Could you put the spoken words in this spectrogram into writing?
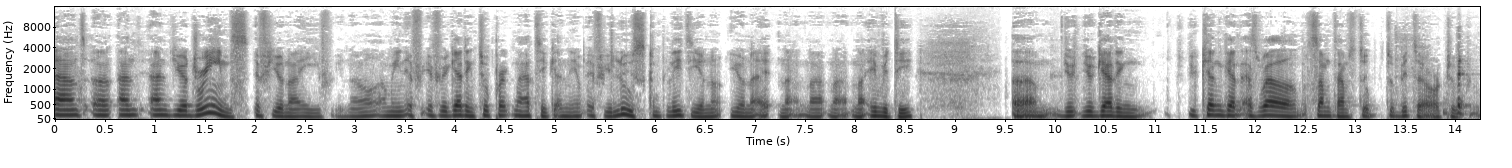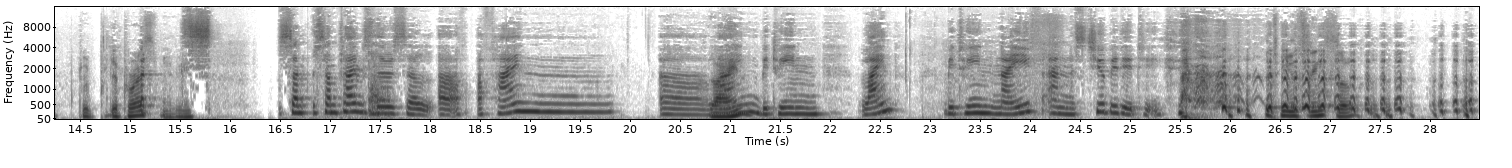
and uh, and and your dreams if you're naive. You know, I mean, if if you're getting too pragmatic and if you lose completely your your na- na- na- na- naivety, um, you, you're getting you can get as well sometimes too too bitter or too too depressed maybe. Some, sometimes there's a, a, a fine uh, Line? line between line between naive and stupidity. Do you think so?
